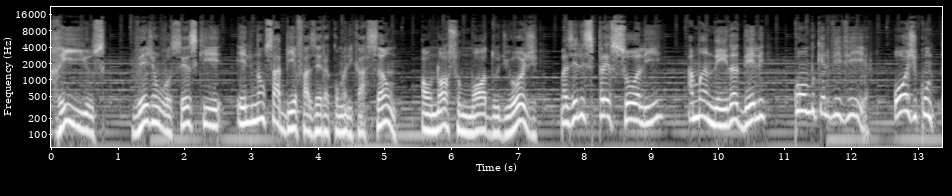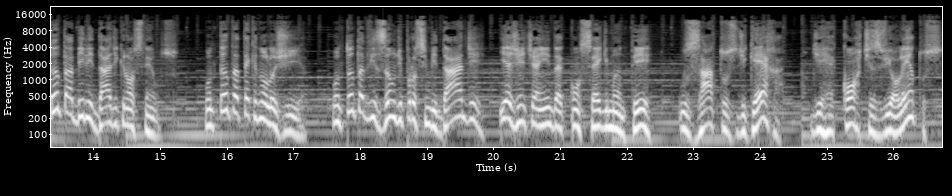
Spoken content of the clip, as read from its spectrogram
rios. Vejam vocês que ele não sabia fazer a comunicação ao nosso modo de hoje, mas ele expressou ali a maneira dele como que ele vivia. Hoje com tanta habilidade que nós temos, com tanta tecnologia, com tanta visão de proximidade e a gente ainda consegue manter os atos de guerra, de recortes violentos,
